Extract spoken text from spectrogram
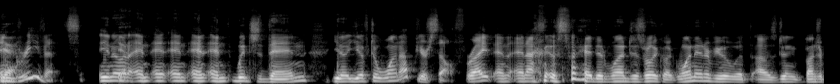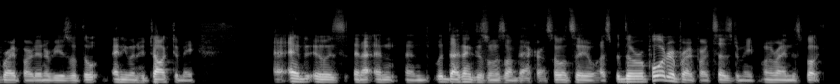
and Yeah. grievance you know Yeah. and, and and and and which then you know you have to one up yourself right and and I, it was funny i did one just really quick one interview with i was doing a bunch of breitbart interviews with the, anyone who talked to me and it was and I- and and i think this one was on background so i won't say who it was but the reporter at breitbart says to me when i'm writing this book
